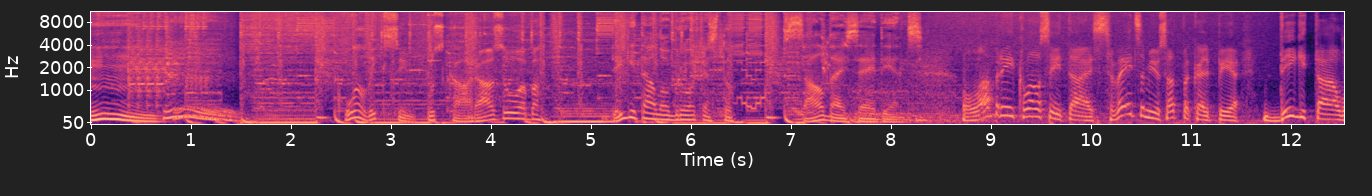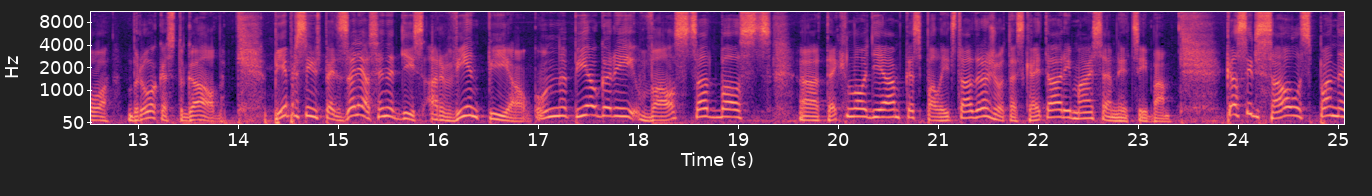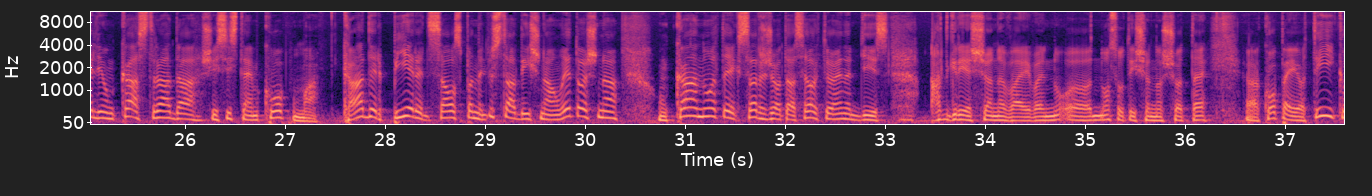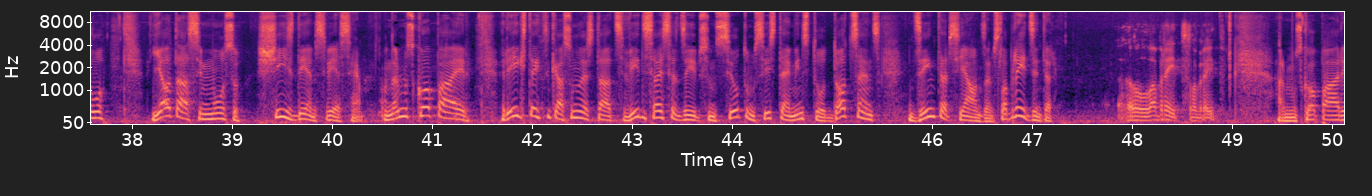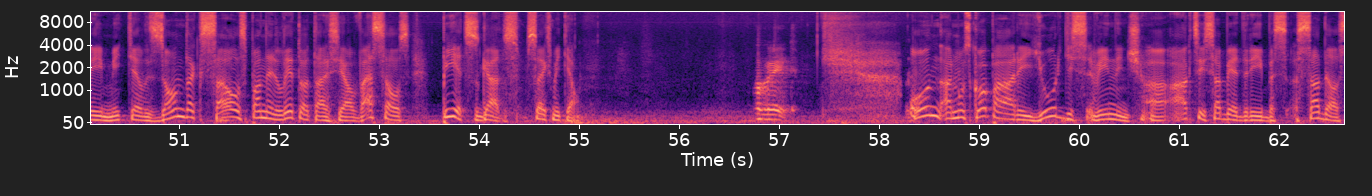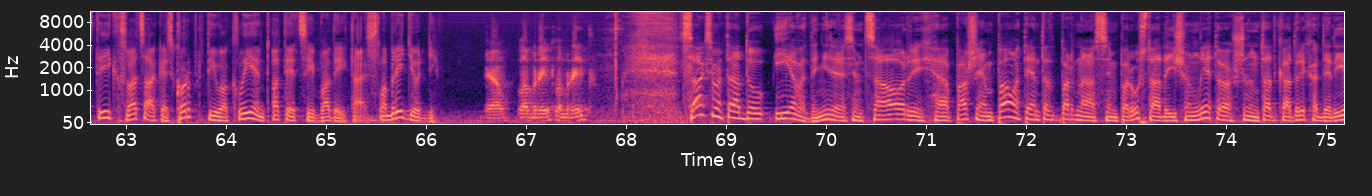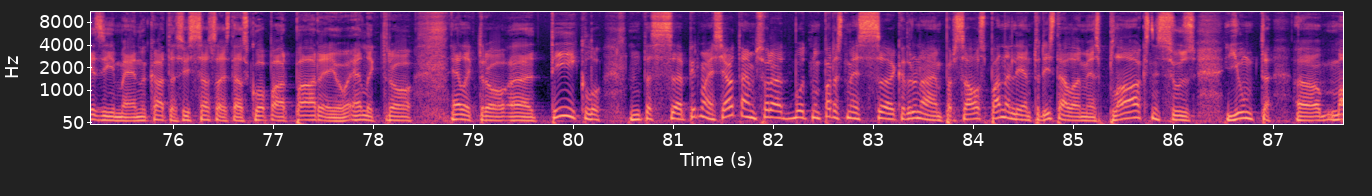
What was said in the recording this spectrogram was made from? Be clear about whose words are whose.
Speaker 1: Hmm. Ko liksim uz kārā zoba?
Speaker 2: Digitālo brokastu saldais ēdiens.
Speaker 3: Labrīt, klausītāji! Sveicam jūs atpakaļ pie digitālo brokastu galda. Pieprasījums pēc zaļās enerģijas ar vienu pieaug, un pieaug arī valsts atbalsts tehnoloģijām, kas palīdz tādu ražot, tā skaitā arī mājsaimniecībām. Kas ir saules paneļi un kā strādā šī sistēma kopumā? Kāda ir pieredze saules paneļu uzstādīšanā un lietošanā, un kā notiek saražotās elektroenerģijas atgriešana vai, vai nosūtīšana uz šo te, uh, kopējo tīklu? Jautāsim mūsu šīs dienas viesiem. Un ar mums kopā ir Rīgas Tehniskās Universitātes vidas aizsardzības un siltuma sistēma institūta docents Dzintars Jaunzems. Labrīt, Dzintar!
Speaker 4: Labrīt, labrīt.
Speaker 3: Ar mums kopā arī Miķelis Zondaks, saules paneļa lietotājs jau vesels piecus gadus. Sveiks, Miķel!
Speaker 5: Labrīt!
Speaker 3: Un ar mums kopā arī Jurģis Viniņš, akcijas sabiedrības sadalījuma tīkls, vecākais korporatīvo klientu attiecību vadītājs. Labrīt, Jurģi!
Speaker 5: Jā, labrīt, labrīt.
Speaker 6: Sāksim ar tādu ievadiņu, iesim cauri pašiem pamatiem, tad parunāsim par uzstādīšanu, lietošanu, un tad, kā Rihards ir iezīmējis, nu, kā tas viss sasaistās kopā ar pārējo elektro, elektro tīklu. Tas pirmais jautājums varētu būt, nu, parasti mēs, kad runājam par saules paneļiem, tad iztēlojamies plāksnes uz jumta,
